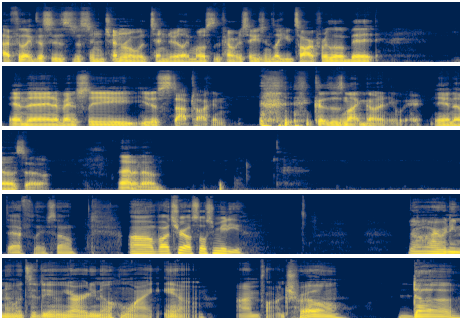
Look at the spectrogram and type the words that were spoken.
I feel like this is just in general with Tinder. Like most of the conversations, like you talk for a little bit, and then eventually you just stop talking because it's not going anywhere. You know, so I don't know. Definitely. So, um, Vontrell, social media. Y'all already know what to do. You already know who I am. I'm Vontrell. Duh.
